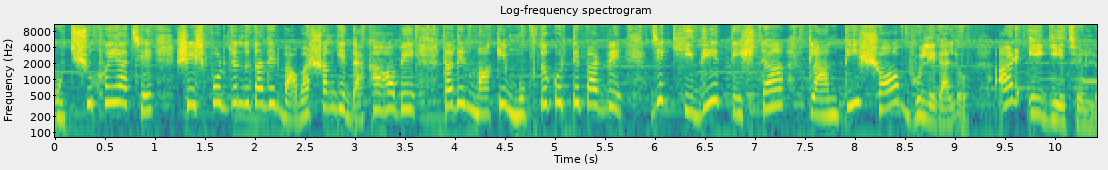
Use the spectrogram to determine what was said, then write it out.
উৎসুক হয়ে আছে, শেষ পর্যন্ত তাদের বাবার সঙ্গে দেখা হবে, তাদের মাকে মুক্ত করতে পারবে, যে খিদে, তেষ্টা, ক্লান্তি সব ভুলে গেল আর এগিয়ে চলল।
